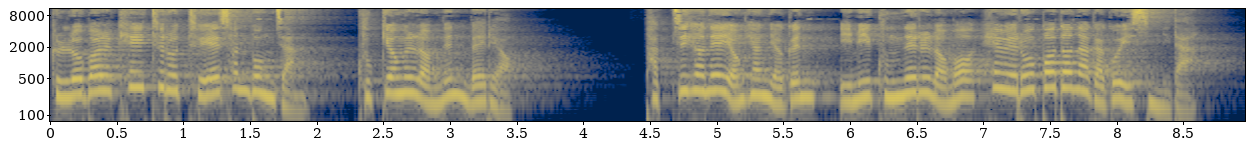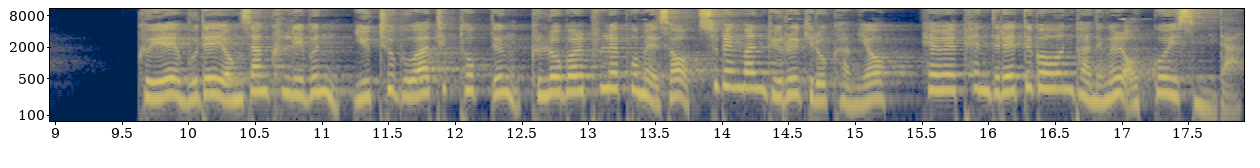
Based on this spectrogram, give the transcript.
글로벌 케이트로트의 선봉장, 국경을 넘는 매력. 박지현의 영향력은 이미 국내를 넘어 해외로 뻗어나가고 있습니다. 그의 무대 영상 클립은 유튜브와 틱톡 등 글로벌 플랫폼에서 수백만 뷰를 기록하며 해외 팬들의 뜨거운 반응을 얻고 있습니다.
